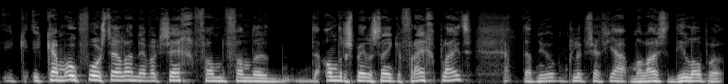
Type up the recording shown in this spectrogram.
ik, ik kan me ook voorstellen, net wat ik zeg, van, van de, de andere spelers zijn keer vrijgepleit. Dat nu ook een club zegt, ja, maar luister, die lopen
